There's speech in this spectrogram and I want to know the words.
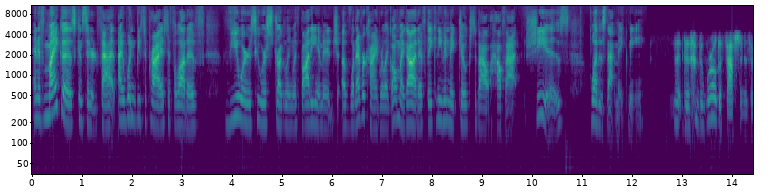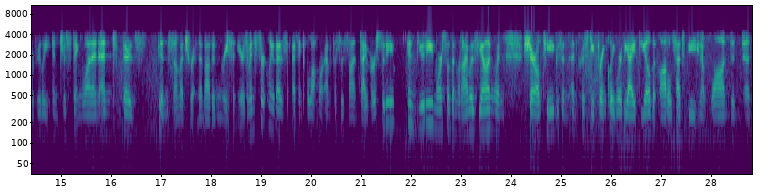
And if Myka is considered fat, I wouldn't be surprised if a lot of viewers who are struggling with body image of whatever kind were like, oh my god, if they can even make jokes about how fat she is, what does that make me? The, the, the world of fashion is a really interesting one, and, and there's been so much written about it in recent years. I mean, certainly there's, I think, a lot more emphasis on diversity in beauty, more so than when I was young, when Cheryl Tiegs and, and Christie Brinkley were the ideal that models had to be, you know, blonde and, and,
